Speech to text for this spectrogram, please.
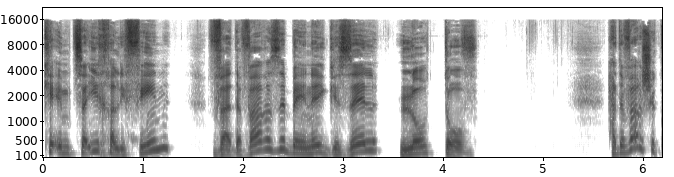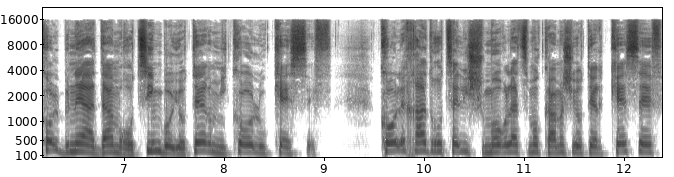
כאמצעי חליפין, והדבר הזה בעיני גזל לא טוב. הדבר שכל בני האדם רוצים בו יותר מכל הוא כסף. כל אחד רוצה לשמור לעצמו כמה שיותר כסף,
